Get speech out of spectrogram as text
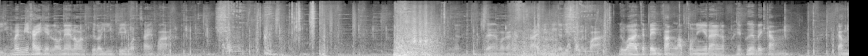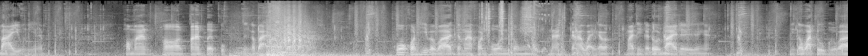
ยิงไม่มีใครเห็นเราแน่นอน คือเรายิงฟรีหมดซ้ายขวา แล้วมันก็หันซ้ายไม่มีก็รีบหันขวา หรือว่าจะเป็นฝั่งรับตรงนี้ก็ได้นะครับ ให้เพื่อนไปกำกำบายอยู่นี้ครับ พอม่านพอม่านเปิดปุ๊บซึ่งก็บายพวกคนที่แบบว่าจะมาคอนโทรลตรงหน้าก้าวไหวก็แบบมาถึงก็โดนบายเลยอะไรเงี้ยนี่ก็วัดดูเผื่อว่า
